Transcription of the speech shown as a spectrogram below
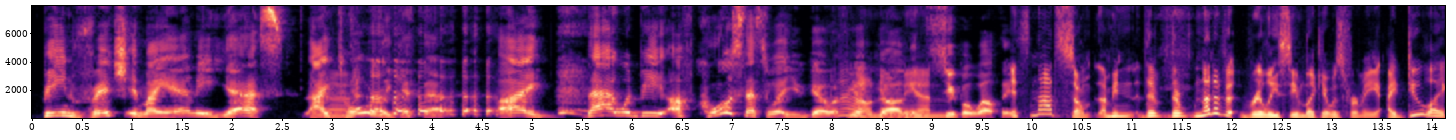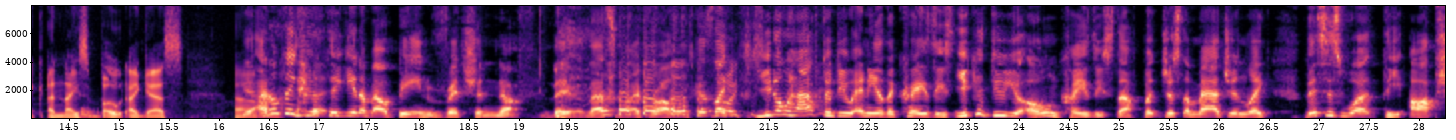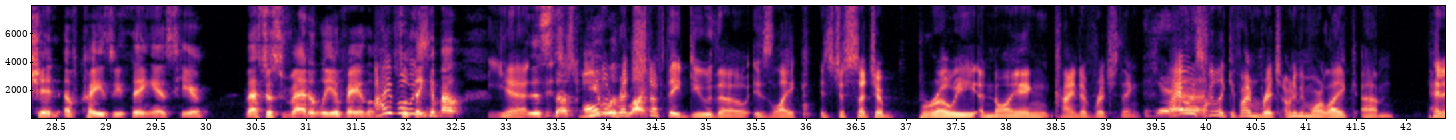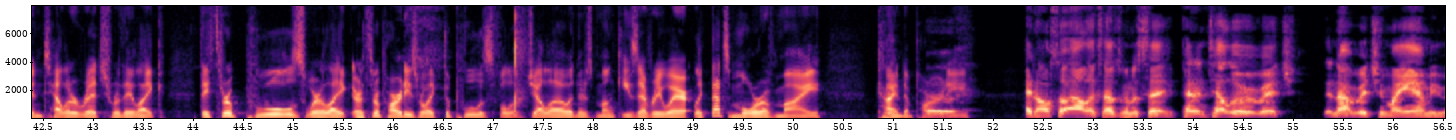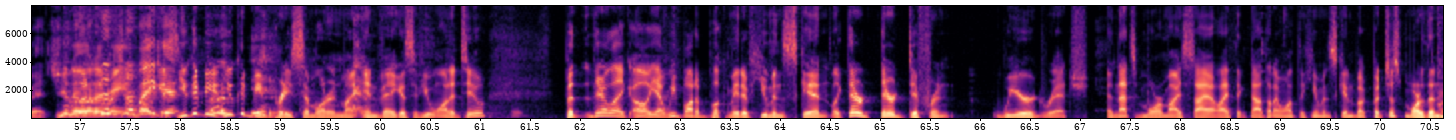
Being rich in Miami, yes. I totally get that. I that would be of course that's where you go if you're don't know, young man. and super wealthy. It's not so. I mean, there, there, none of it really seemed like it was for me. I do like a nice boat, I guess. yeah, I don't um, think you're thinking about being rich enough there. That's my problem. Because like No, just- you don't have to do any of the crazy. You could do your own crazy stuff, but just imagine like this is what the option of crazy thing is here. That's just readily available. I've so always- think about Yeah, the stuff just all you the would rich like. stuff they do though is like it's just such a broy, annoying kind of rich thing. Yeah. I always feel like if I'm rich, I'm gonna be more like um, Penn and Teller rich, where they like they throw pools where like or throw parties where like the pool is full of Jello and there's monkeys everywhere. Like that's more of my kind of party. And also, Alex, I was going to say, Penn and Teller are rich. They're not rich in Miami rich. You know what I mean? Like, Vegas. it- You could be you could be pretty similar in my in Vegas if you wanted to. but they're like, oh yeah, we bought a book made of human skin. Like they're they're different, weird, rich, and that's more my style. I think not that I want the human skin book, but just more than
